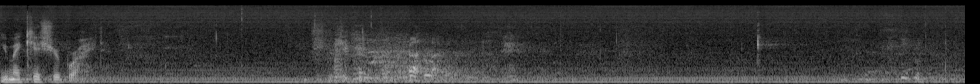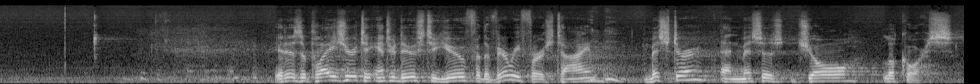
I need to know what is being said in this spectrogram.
you may kiss your bride. It is a pleasure to introduce to you for the very first time Mr. and Mrs. Joel LaCourse.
